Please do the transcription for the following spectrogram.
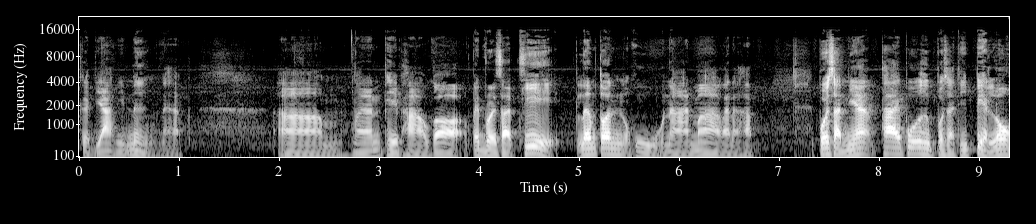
เกิดยากนิดนึงนะครับ ดังนั้น PayPal ก็เป็นบริษัทที่เริ่มต้นโอ้โหนานมากแล้วนะครับ บริษัทนี้ถ้าให้พูดก็คือบริษัทที่เปลี่ยนโลก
